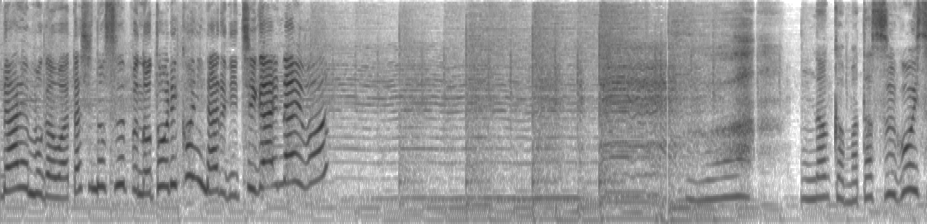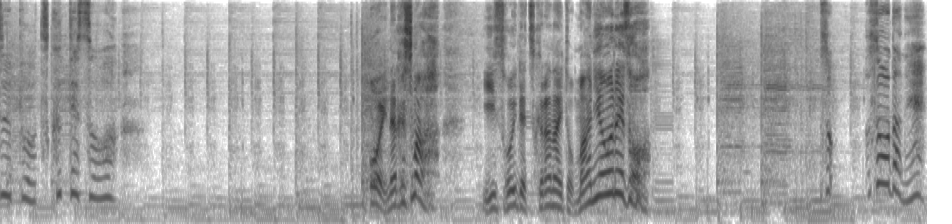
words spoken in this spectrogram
誰もが私のスープの虜になるに違いないわ。うわなんかまたすごいスープを作ってそう。おい中島。急いで作らないと間に合わねえぞ。そうだね。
